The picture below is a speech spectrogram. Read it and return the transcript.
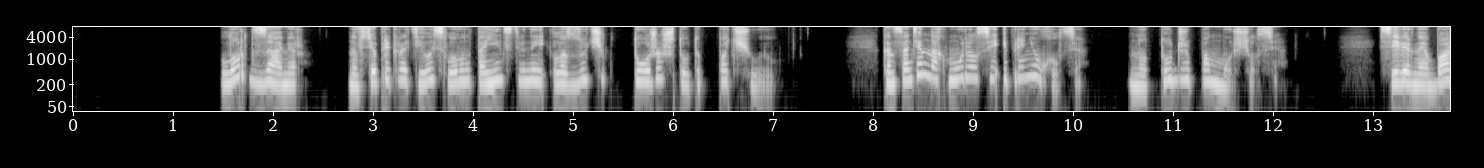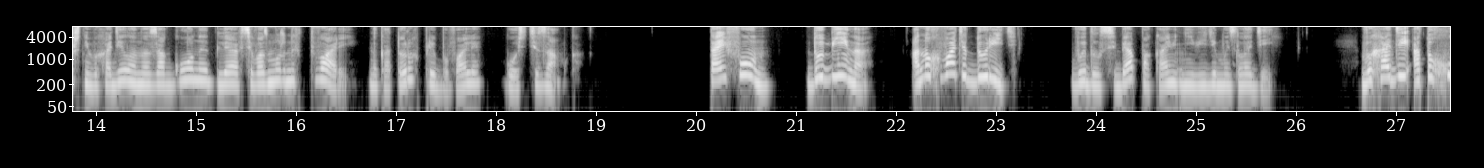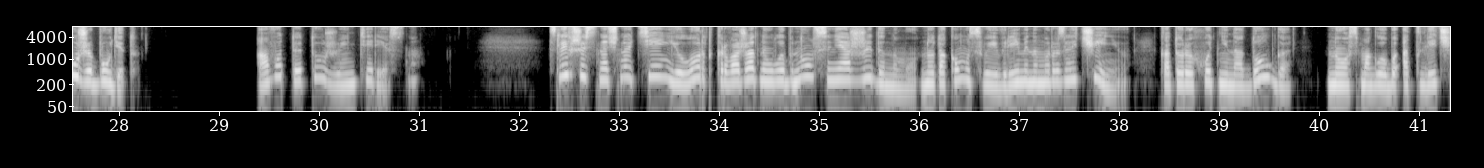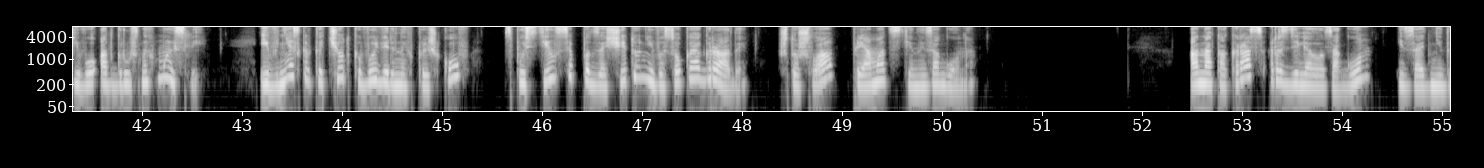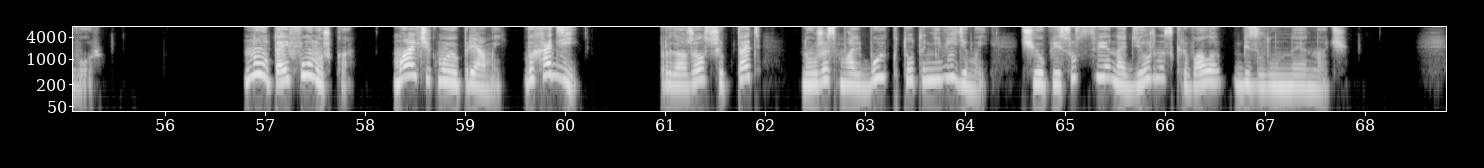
Лорд замер, но все прекратилось, словно таинственный лазутчик тоже что-то почуял. Константин нахмурился и принюхался, но тут же поморщился. Северная башня выходила на загоны для всевозможных тварей, на которых пребывали гости замка. «Тайфун! Дубина! А ну хватит дурить!» — выдал себя пока невидимый злодей. «Выходи, а то хуже будет!» А вот это уже интересно. Слившись с ночной тенью, лорд кровожадно улыбнулся неожиданному, но такому своевременному развлечению, которое хоть ненадолго, но смогло бы отвлечь его от грустных мыслей, и в несколько четко выверенных прыжков спустился под защиту невысокой ограды, что шла прямо от стены загона. Она как раз разделяла загон и задний двор. «Ну, Тайфунушка, мальчик мой упрямый, выходи!» Продолжал шептать, но уже с мольбой кто-то невидимый, чье присутствие надежно скрывала безлунная ночь.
